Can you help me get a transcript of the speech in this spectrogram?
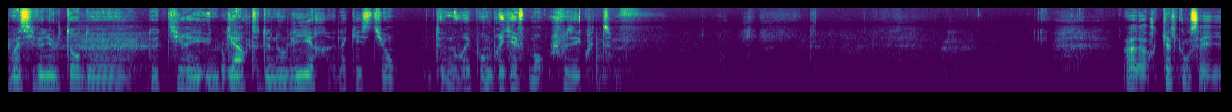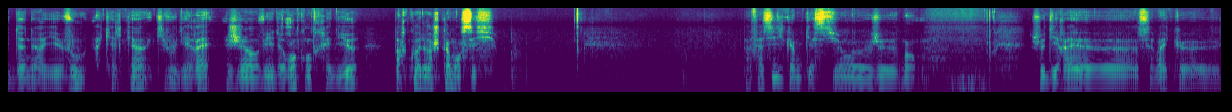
Voici venu le temps de, tirer une carte, de nous lire la question, de nous répondre brièvement. Je vous écoute. Alors, quel conseil donneriez-vous à quelqu'un qui vous dirait J'ai envie de rencontrer Dieu, par quoi dois-je commencer? Pas facile comme question. Je, je dirais, euh, c'est vrai que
